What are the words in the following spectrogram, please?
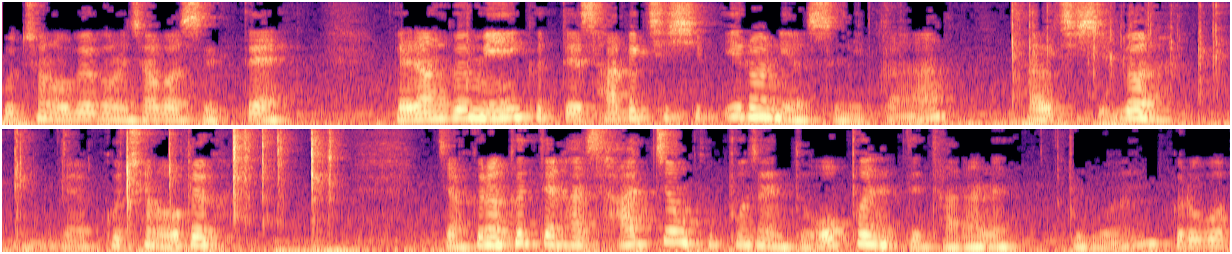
9,500원을 잡았을 때 배당금이 그때 471원이었으니까 471원 9,500원 자 그럼 그때는 한 4.9% 5% 달하는 부분. 그리고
